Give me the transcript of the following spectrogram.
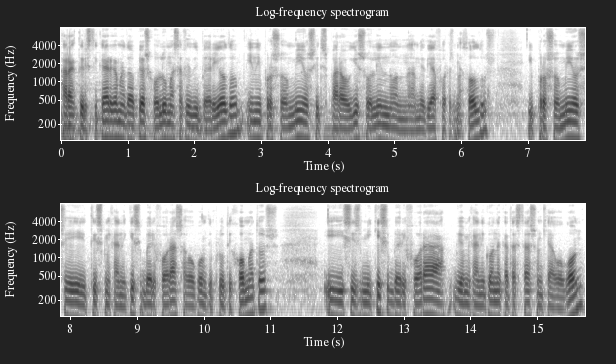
Χαρακτηριστικά έργα με τα οποία ασχολούμαστε αυτή την περίοδο είναι η προσωμείωση της παραγωγής σωλήνων με διάφορες μεθόδους, η προσωμείωση της μηχανικής συμπεριφοράς αγωγών διπλού τυχώματος, η σεισμική συμπεριφορά βιομηχανικών εγκαταστάσεων και αγωγών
